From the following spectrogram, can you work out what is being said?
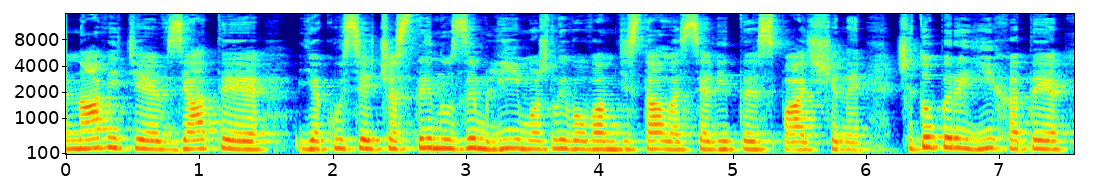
навіть взяти якусь частину землі, можливо, вам дісталася від спадщини, чи то переїхати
